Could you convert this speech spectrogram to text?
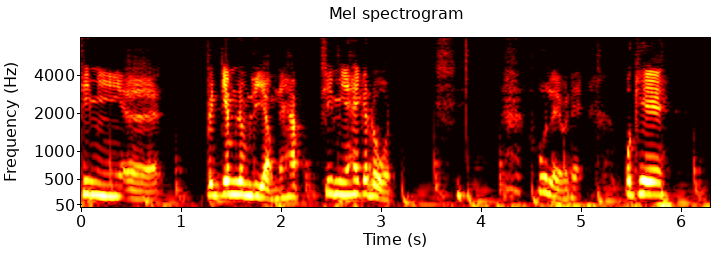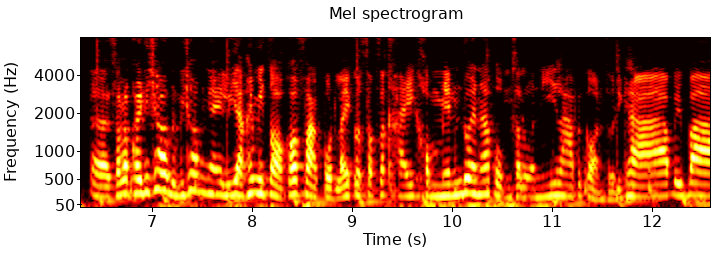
ที่มีเอ่อเป็นเกมเหลี่ยมๆนะครับ ที่มีให้กระโดด พูดอะไรวะเนี่ยโอเคเอ่อสำหรับใครที่ชอบหรือไม่ชอบไง หรืออยากให้มีต่อก็ฝากกดไลค์กด Subscribe คอมเมนต์ด้วยนะครับผมสำหรับวันนี้ลาไปก่อนสวัสดีครับ บ๊ายบา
